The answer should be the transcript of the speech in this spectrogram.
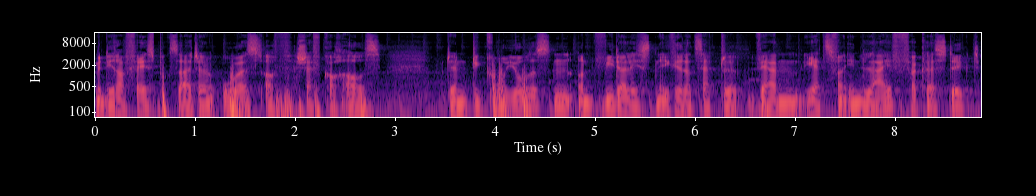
mit ihrer Facebook-Seite Worst of Chefkoch aus. Denn die kuriosesten und widerlichsten Ekelrezepte werden jetzt von ihnen live verköstigt.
